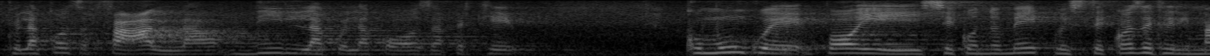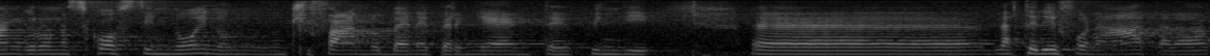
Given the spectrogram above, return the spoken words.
quella cosa falla, dilla quella cosa, perché comunque poi secondo me queste cose che rimangono nascoste in noi non, non ci fanno bene per niente, quindi eh, la telefonata, la-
